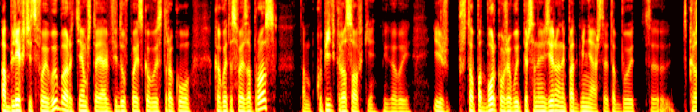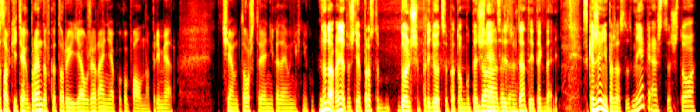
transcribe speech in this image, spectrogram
облегчить свой выбор тем, что я введу в поисковую строку какой-то свой запрос, там, купить кроссовки беговые, и что подборка уже будет персонализированной под меня, что это будет э, кроссовки тех брендов, которые я уже ранее покупал, например, чем то, что я никогда у них не куплю. Ну да, понятно, потому что тебе просто дольше придется потом уточнять Да, да, да. результаты и так далее. Скажи мне, пожалуйста, мне кажется, что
